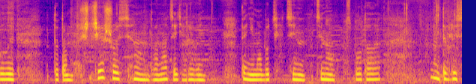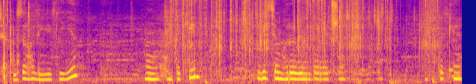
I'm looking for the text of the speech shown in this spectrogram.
були, то там ще щось, 12 гривень. Та ні, мабуть, цін, ціну сплутали. Ну, Дивлюсь взагалі, які є. О, такі 8 гривень, до речі. Ось такі.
